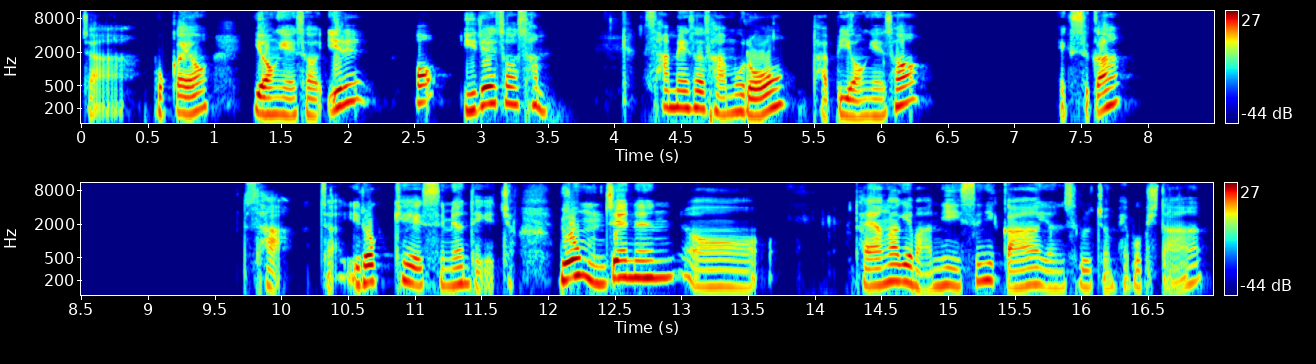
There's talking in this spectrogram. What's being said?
자 볼까요? 0에서 1, 어 1에서 3, 3에서 3으로 답이 0에서 x가 4. 자, 이렇게 쓰면 되겠죠. 요 문제는 어, 다양하게 많이 있으니까 연습을 좀 해봅시다.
